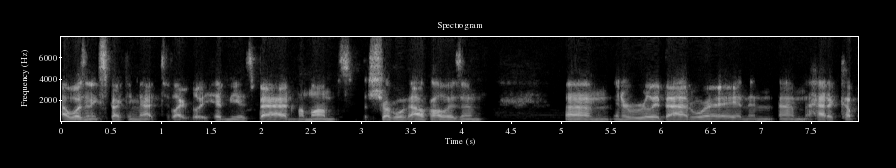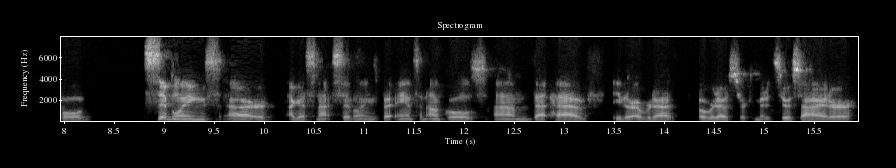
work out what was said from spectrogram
I wasn't expecting that to like really hit me as bad. My mom struggled with alcoholism um, in a really bad way, and then um, I had a couple siblings, uh, or I guess not siblings, but aunts and uncles um, that have either overdose, overdosed or committed suicide, or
